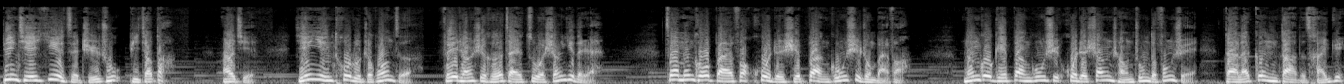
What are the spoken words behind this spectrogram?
并且叶子植株比较大，而且隐隐透露着光泽，非常适合在做生意的人，在门口摆放或者是办公室中摆放。能够给办公室或者商场中的风水带来更大的财运，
